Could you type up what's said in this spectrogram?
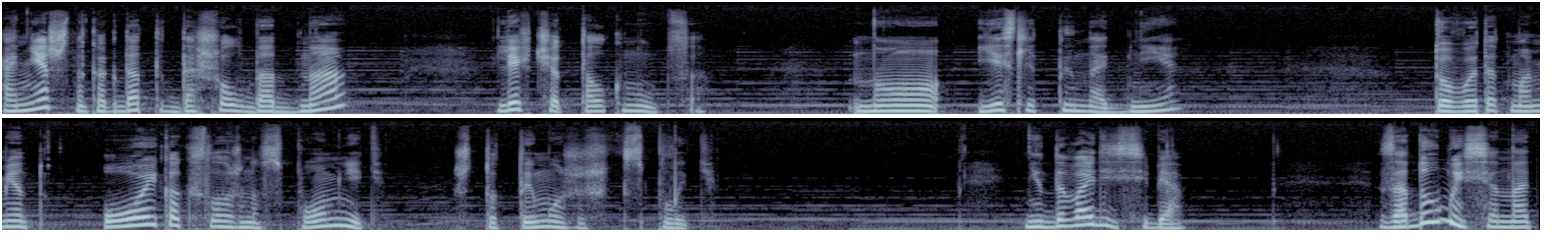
Конечно, когда ты дошел до дна, легче оттолкнуться. Но если ты на дне, то в этот момент ой, как сложно вспомнить, что ты можешь всплыть. Не доводи себя. Задумайся над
